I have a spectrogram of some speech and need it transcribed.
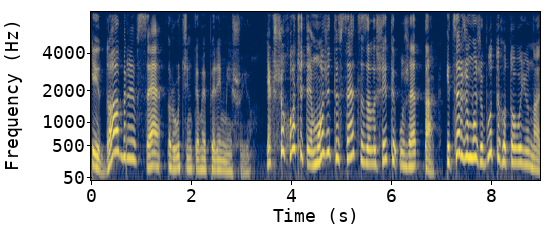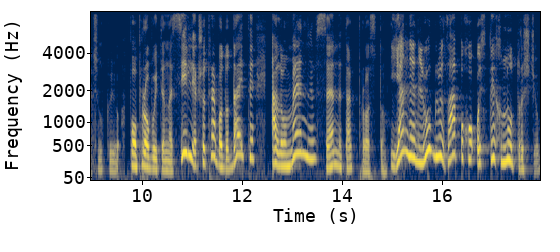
І добре все рученьками перемішую. Якщо хочете, можете все це залишити уже так. І це вже може бути готовою начинкою. Попробуйте на сіль, якщо треба, додайте. Але у мене все не так просто. Я не люблю запаху ось тих нутрощів.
